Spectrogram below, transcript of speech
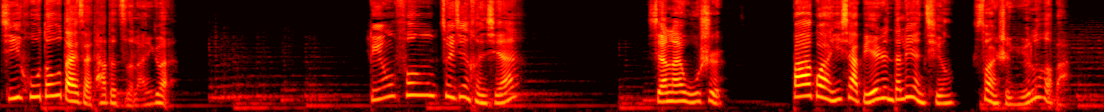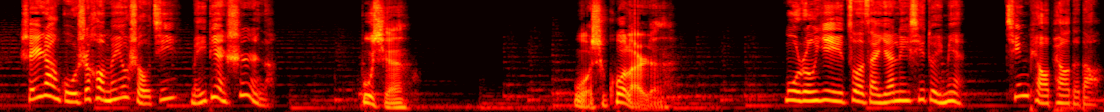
几乎都待在他的紫兰院。凌风最近很闲，闲来无事，八卦一下别人的恋情，算是娱乐吧。谁让古时候没有手机、没电视呢？不闲，我是过来人。慕容逸坐在严灵溪对面，轻飘飘的道：“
